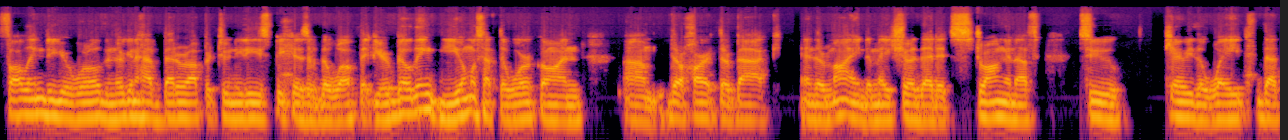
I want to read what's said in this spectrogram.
fall into your world and they're going to have better opportunities because of the wealth that you're building, you almost have to work on um, their heart, their back, and their mind to make sure that it's strong enough to carry the weight that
